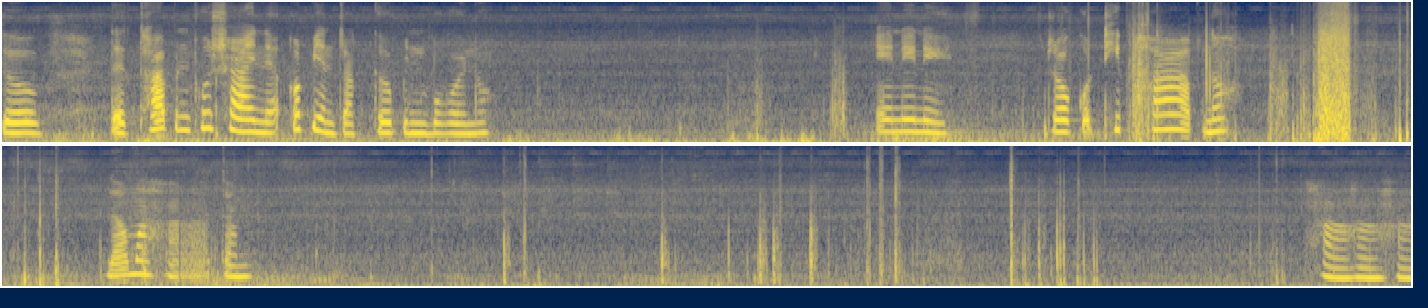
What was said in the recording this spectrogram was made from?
girl แต่ถ้าเป็นผู้ชายเนี่ยก็เปลี่ยนจาก girl เป็น boy เนาะเอ้นี่นี่เรากดที่ภาพเนาะ แล้วมาหากันหาหาหา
